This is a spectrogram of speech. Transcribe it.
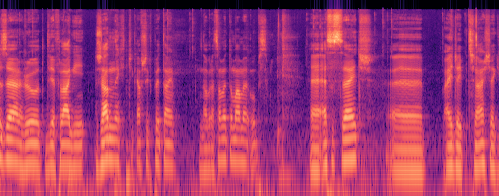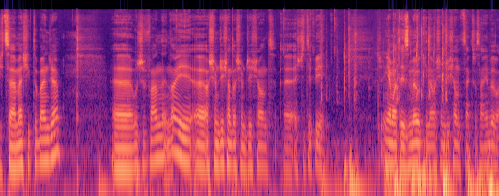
user, root, dwie flagi, żadnych ciekawszych pytań. Dobra, co my tu mamy? Ups. E, SSH, e, AJ13, jakiś CMS-ik tu będzie. Używany, no i e, 8080 e, HTTP. Czyli nie ma tej zmyłki na 80, jak czasami bywa.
